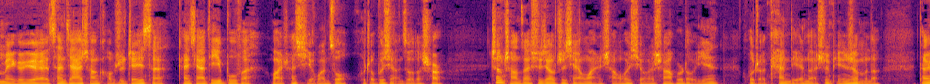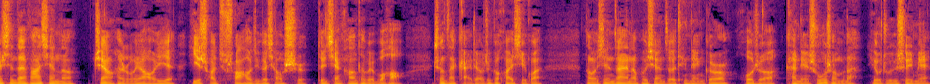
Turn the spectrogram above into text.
每个月参加一场考试，Jason 看一下第一部分，晚上喜欢做或者不喜欢做的事儿。正常在睡觉之前，晚上会喜欢刷会儿抖音或者看点短视频什么的。但是现在发现呢，这样很容易熬夜，一刷就刷好几个小时，对健康特别不好。正在改掉这个坏习惯。那我现在呢，会选择听点歌或者看点书什么的，有助于睡眠。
